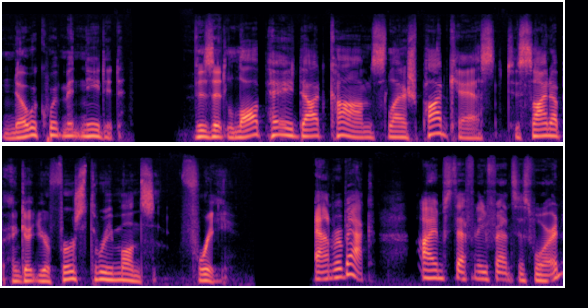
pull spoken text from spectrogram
no equipment needed. Visit lawpay.com slash podcast to sign up and get your first three months free. And we're back. I'm Stephanie Francis Ward,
